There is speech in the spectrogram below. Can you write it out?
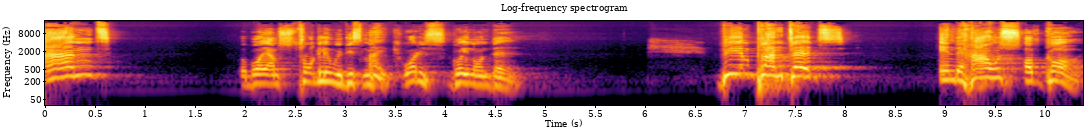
And, oh boy, I'm struggling with this mic. What is going on there? Being planted in the house of God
